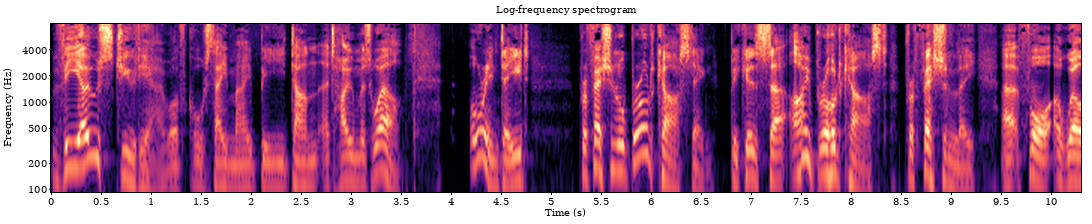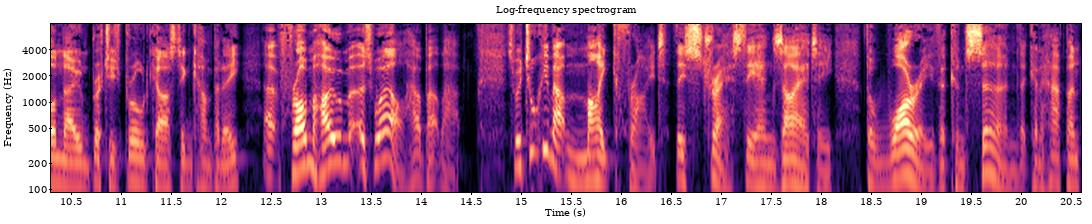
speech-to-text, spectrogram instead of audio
VO studio. Of course, they may be done at home as well. Or indeed, professional broadcasting because uh, I broadcast professionally uh, for a well known British broadcasting company uh, from home as well. How about that? So, we're talking about mic fright, the stress, the anxiety, the worry, the concern that can happen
